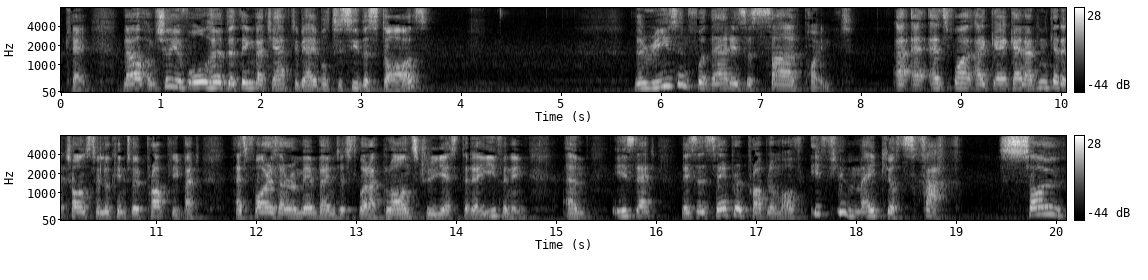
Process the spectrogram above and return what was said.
Okay. Now, I'm sure you've all heard the thing that you have to be able to see the stars. The reason for that is a side point. Uh as far again, I didn't get a chance to look into it properly, but as far as I remember and just what I glanced through yesterday evening, um, is that there's a separate problem of if you make your schach so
